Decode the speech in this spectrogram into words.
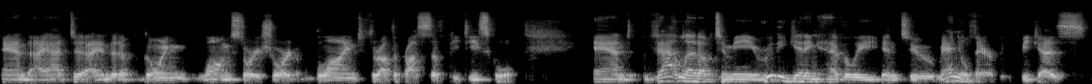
and I had to. I ended up going, long story short, blind throughout the process of PT school. And that led up to me really getting heavily into manual therapy because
